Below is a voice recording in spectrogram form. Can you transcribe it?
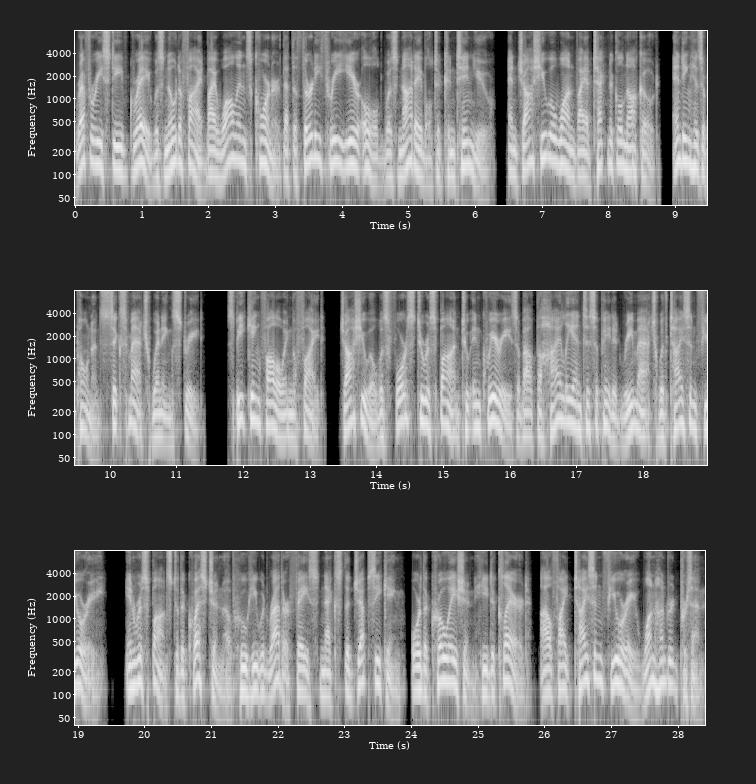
Referee Steve Gray was notified by Wallins Corner that the 33-year-old was not able to continue, and Joshua won by a technical knockout, ending his opponent's six-match winning streak. Speaking following the fight, Joshua was forced to respond to inquiries about the highly anticipated rematch with Tyson Fury. In response to the question of who he would rather face next the Gypsy King or the Croatian he declared, I'll fight Tyson Fury 100%.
